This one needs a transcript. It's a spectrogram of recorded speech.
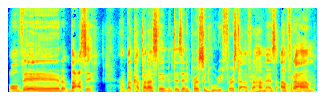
Over Ba'aseh. Bar Kapara statement is any person who refers to Avraham as Avram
